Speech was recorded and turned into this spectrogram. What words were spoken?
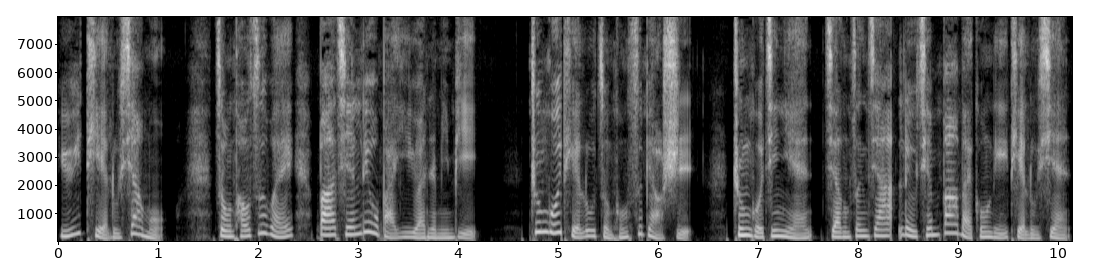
与铁路项目，总投资为八千六百亿元人民币。中国铁路总公司表示，中国今年将增加六千八百公里铁路线，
